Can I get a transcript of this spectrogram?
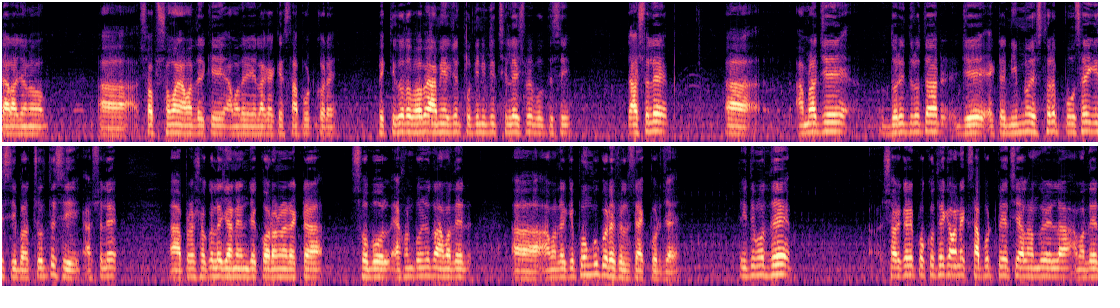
তারা যেন সব সময় আমাদেরকে, আমাদের এলাকাকে সাপোর্ট করে। ব্যক্তিগতভাবে আমি একজন প্রতিনিধি ছেলে হিসেবে বলতেছি, যে আসলে আমরা যে দরিদ্রতার যে একটা নিম্ন স্তরে পৌঁছায় গেছি বা চলতেছি, আসলে, আপনারা সকলে জানেন যে করোনার একটা সবল এখন পর্যন্ত আমাদের আমাদেরকে পঙ্গু করে ফেলছে এক পর্যায়ে। ইতিমধ্যে সরকারের পক্ষ থেকে অনেক সাপোর্ট পেয়েছি, আলহামদুলিল্লাহ। আমাদের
